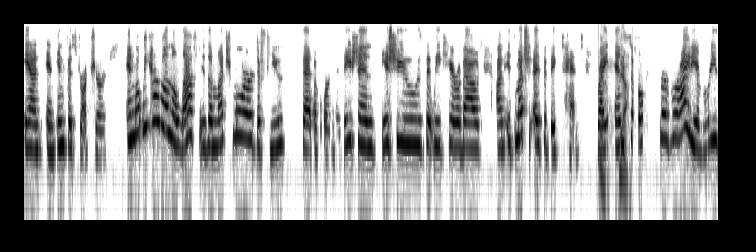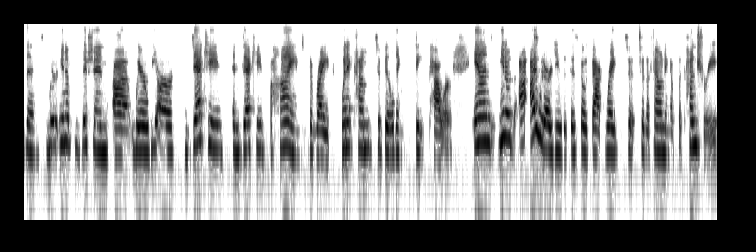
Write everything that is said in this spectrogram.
and, and infrastructure. And what we have on the left is a much more diffuse set of organizations, issues that we care about. Um, it's much, it's a big tent, right? and yeah. so for a variety of reasons, we're in a position uh, where we are decades and decades behind the right when it comes to building state power. And, you know, I, I would argue that this goes back right to, to the founding of the country,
